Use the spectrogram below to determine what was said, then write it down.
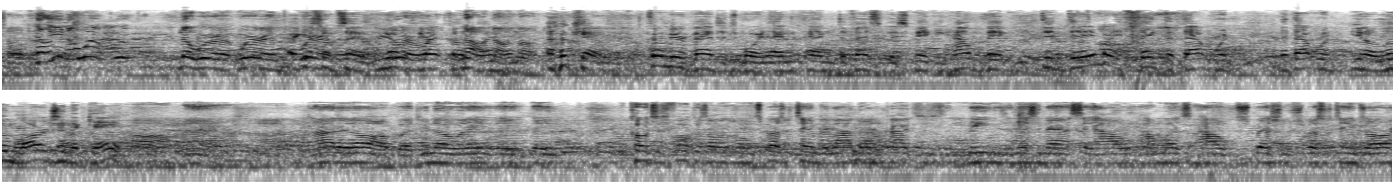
So no, you know what? We're, no, we're we're in. I guess what I'm saying. Were you we're in, field no, play? no, no, no. Okay, from your vantage point and, and defensively speaking, how big did, did anybody think that that would that that would you know loom large in the game? Oh man, uh, not at all. But you know, they they, they coaches focus on, on special teams a lot during practices and meetings and this and that, and say how, how much how special special teams are,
